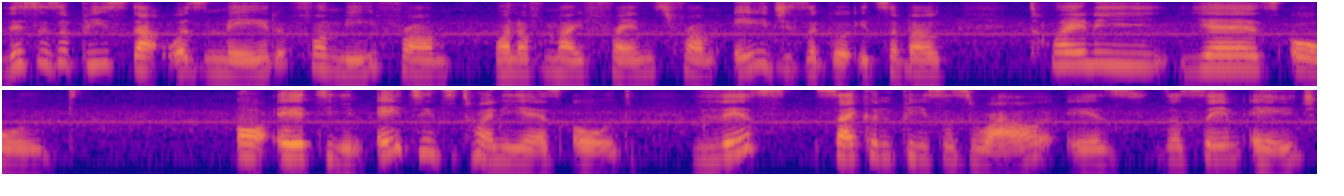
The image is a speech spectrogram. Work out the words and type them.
This is a piece that was made for me from one of my friends from ages ago. It's about 20 years old or 18, 18 to 20 years old. This second piece as well is the same age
